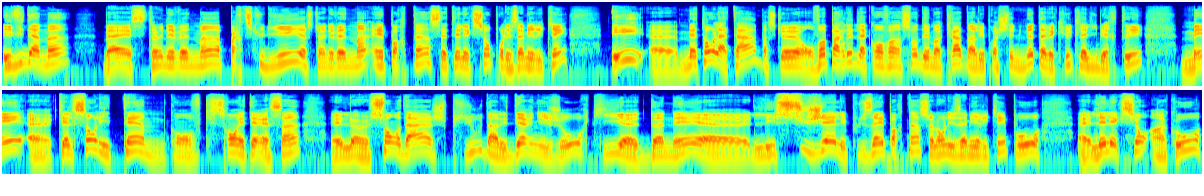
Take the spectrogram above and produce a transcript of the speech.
Évidemment, ben, c'est un événement particulier, c'est un événement important, cette élection pour les Américains. Et euh, mettons la table, parce qu'on va parler de la Convention démocrate dans les prochaines minutes avec Luc La Liberté, mais euh, quels sont les thèmes qui seront intéressants? Euh, un sondage Pew dans les derniers jours qui donnait les sujets les plus importants selon les Américains pour l'élection en cours.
